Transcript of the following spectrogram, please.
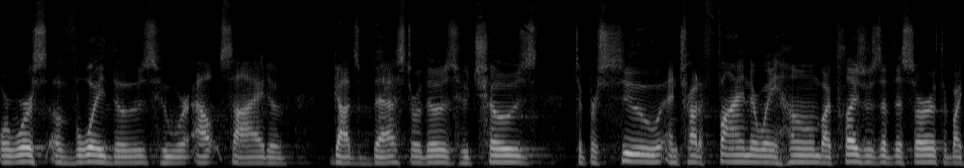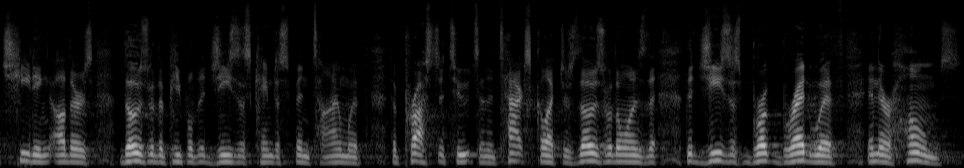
or worse, avoid those who were outside of God's best or those who chose to pursue and try to find their way home by pleasures of this earth or by cheating others. Those were the people that Jesus came to spend time with the prostitutes and the tax collectors. Those were the ones that, that Jesus broke bread with in their homes,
